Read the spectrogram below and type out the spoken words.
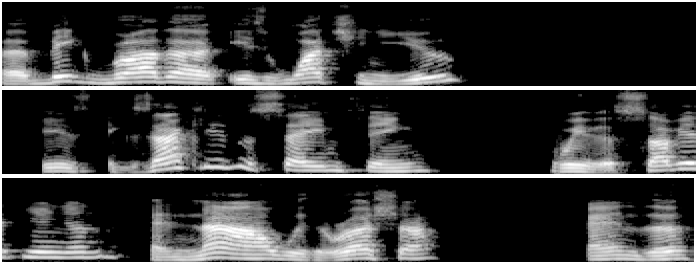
a big brother is watching you is exactly the same thing with the Soviet Union and now with Russia and the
